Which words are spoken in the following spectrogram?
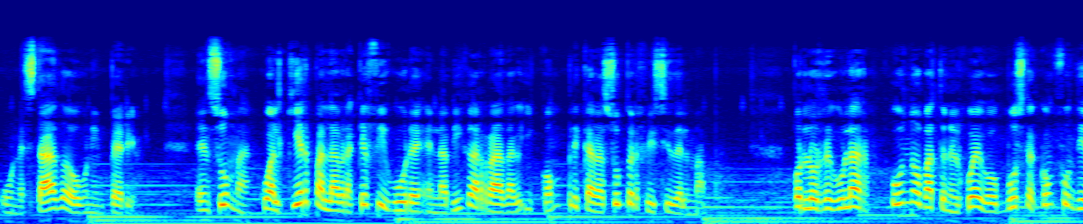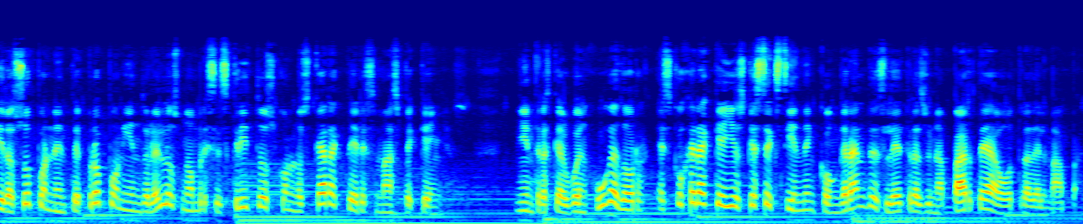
un estado o un imperio. En suma, cualquier palabra que figure en la bigarrada y complicada superficie del mapa. Por lo regular, un novato en el juego busca confundir a su oponente proponiéndole los nombres escritos con los caracteres más pequeños, mientras que el buen jugador escogerá aquellos que se extienden con grandes letras de una parte a otra del mapa.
